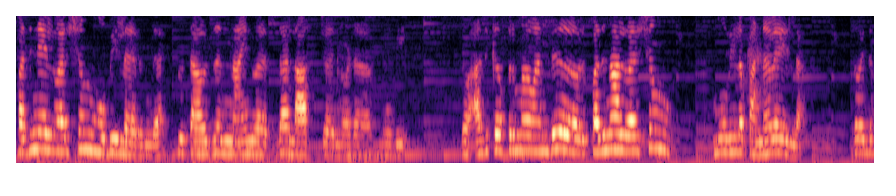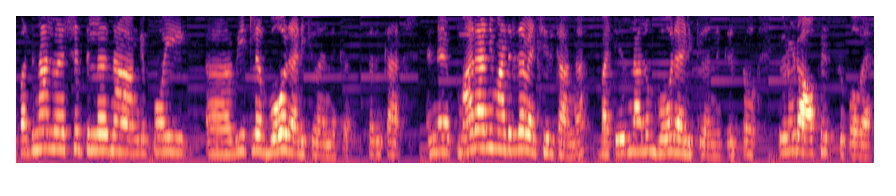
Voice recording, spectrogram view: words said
பதினேழு வருஷம் மூவில இருந்தேன். டூ தௌசண்ட் நைன் தான் லாஸ்ட் என்னோட மூவி ஸோ அதுக்கப்புறமா வந்து ஒரு பதினாலு வருஷம் மூவில பண்ணவே இல்லை. ஸோ இந்த பதினாலு வருஷத்துல நான் அங்கே போய் வீட்டில் போர் அடிக்கும் எனக்கு. இருக்கா. என்ன மாராணி மாதிரி தான் வச்சிருக்காங்க. பட் இருந்தாலும் போர் அடிக்கும் எனக்கு. ஸோ இவரோட ஆஃபீஸ்க்கு போவேன்.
